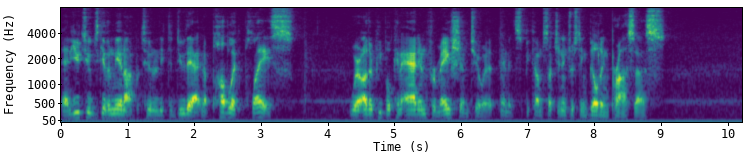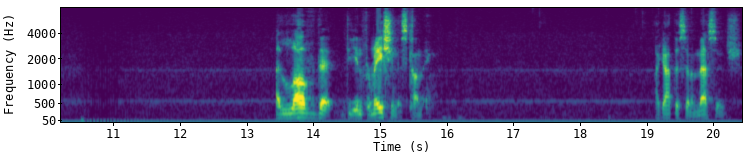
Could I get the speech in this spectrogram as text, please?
And YouTube's given me an opportunity to do that in a public place where other people can add information to it, and it's become such an interesting building process. I love that the information is coming. I got this in a message.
